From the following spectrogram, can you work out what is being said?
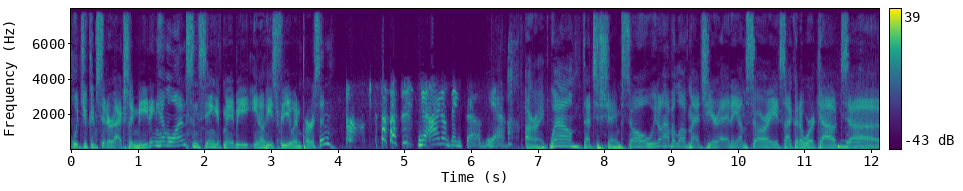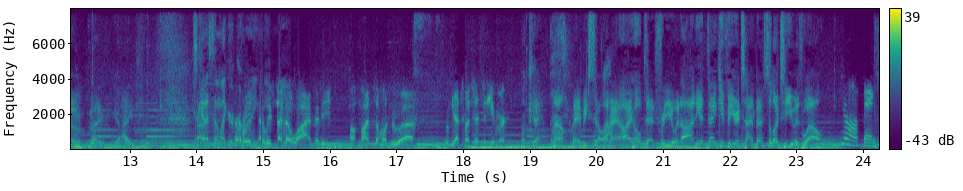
would you consider actually meeting him once and seeing if maybe you know he's for you in person? No, I don't think so. Yeah. All right. Well, that's a shame. So we don't have a love match here, Eddie. I'm sorry, it's not going to work out. Uh, I, He's got to sound like a I mean, crying. at least I know why. Maybe I'll find someone who uh, who gets my sense of humor. okay. Well, maybe so. And I, I hope that for you. And Anya, thank you for your time. Best of luck to you as well. No, thanks.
